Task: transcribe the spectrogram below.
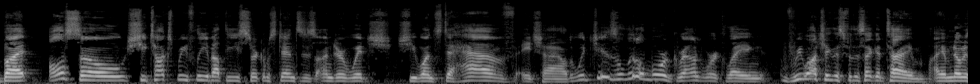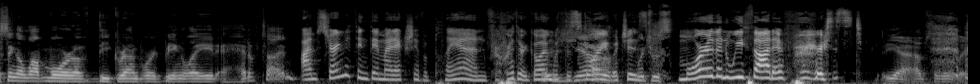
But also, she talks briefly about the circumstances under which she wants to have a child, which is a little more groundwork laying. Rewatching this for the second time, I am noticing a lot more of the groundwork being laid ahead of time. I'm starting to think they might actually have a plan for where they're going with the Yeah, story, which is which was- more than we thought at first. Yeah, absolutely.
